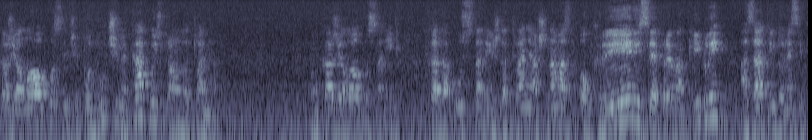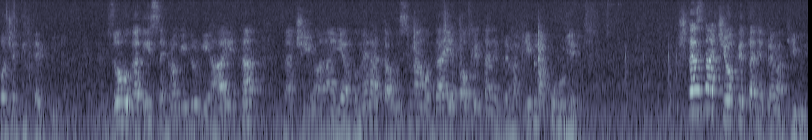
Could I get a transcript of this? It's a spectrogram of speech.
kaže Allah poslaniče, poduči me kako ispravno da klanjam. On kaže Allah poslanik, kada ustaneš da klanjaš namaz, okreni se prema kibli, a zatim donesi početni tekbir. Iz ovog hadisa i mnogih drugih ajeta, znači ona i argumenta uzimamo da je okretanje prema kibli uvjet. Šta znači okretanje prema kibli?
